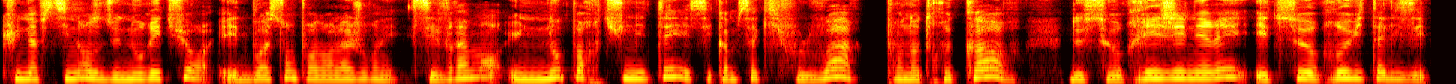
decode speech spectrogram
qu'une abstinence de nourriture et de boissons pendant la journée. C'est vraiment une opportunité, et c'est comme ça qu'il faut le voir, pour notre corps de se régénérer et de se revitaliser.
